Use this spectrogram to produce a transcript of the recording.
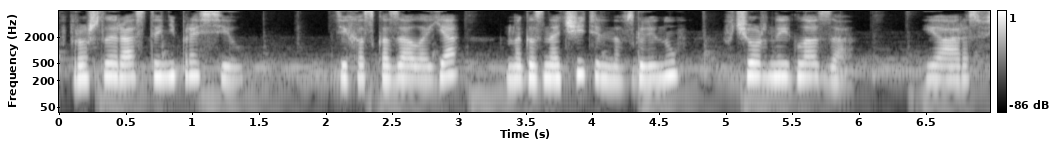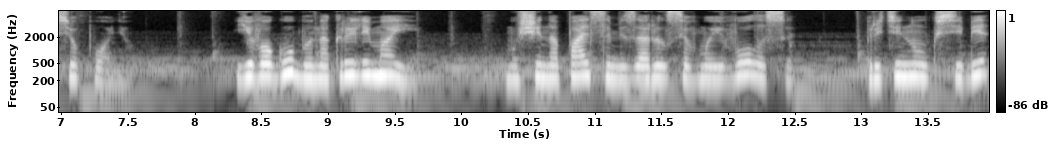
В прошлый раз ты не просил, тихо сказала я, многозначительно взглянув в черные глаза, и Арас все понял. Его губы накрыли мои. Мужчина пальцами зарылся в мои волосы, притянул к себе,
